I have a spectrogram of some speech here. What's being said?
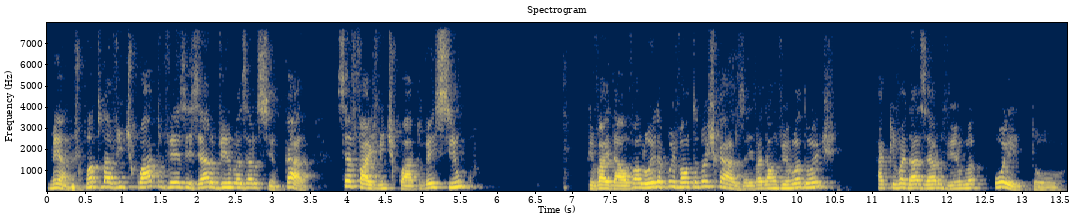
menos. Quanto dá 24 vezes 0,05? Cara, você faz 24 vezes 5, que vai dar o valor, e depois volta dois casos. Aí vai dar 1,2, aqui vai dar 0,8.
